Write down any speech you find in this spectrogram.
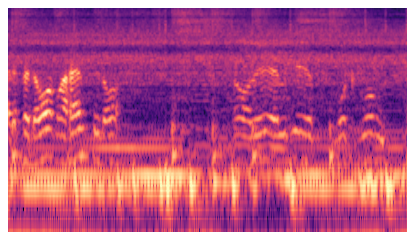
Vad är det för dag? Vad har hänt idag? Ja, det är LGs bortgång.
